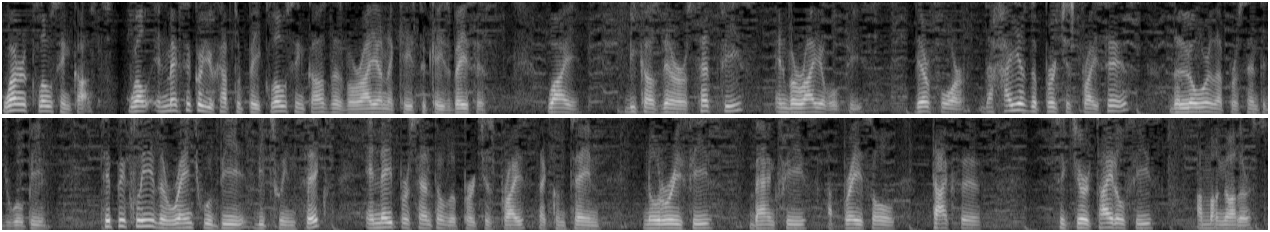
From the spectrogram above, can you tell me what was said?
What are closing costs? Well, in Mexico you have to pay closing costs that vary on a case-to-case basis. Why? Because there are set fees and variable fees. Therefore, the higher the purchase price is, the lower the percentage will be. Typically, the range will be between 6 and 8% of the purchase price that contain notary fees, bank fees, appraisal, taxes, secure title fees, among others.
